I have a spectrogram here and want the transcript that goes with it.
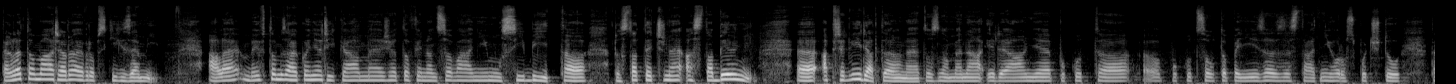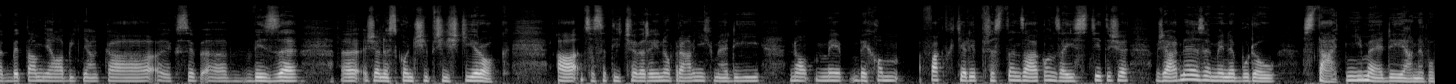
Takhle to má řada evropských zemí. Ale my v tom zákoně říkáme, že to financování musí být eh, dostatečné a stabilní eh, a předvídatelné. To znamená ideálně, pokud, pokud jsou to peníze ze státního rozpočtu, tak by tam měla být nějaká jaksi, vize, že neskončí příští rok. A co se týče veřejnoprávních médií, no my bychom fakt chtěli přes ten zákon zajistit, že v žádné zemi nebudou státní média nebo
